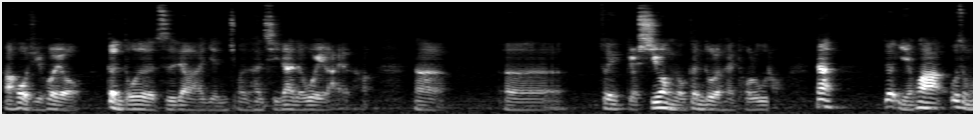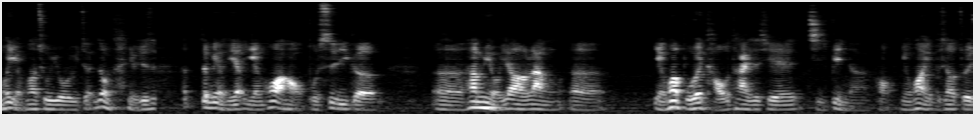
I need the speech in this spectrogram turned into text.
那或许会有更多的资料来研究，很期待的未来了，哈。那呃，所以有希望有更多人来投入。好，那这演化为什么会演化出忧郁症？这种感觉就是，它这边有提到演化，哈，不是一个，呃，它没有要让，呃，演化不会淘汰这些疾病啊，哦，演化也不是要追，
